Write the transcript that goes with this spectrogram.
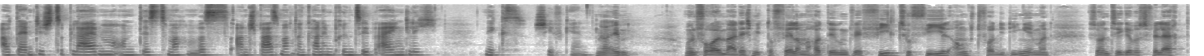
authentisch zu bleiben und das zu machen, was an Spaß macht. Dann kann im Prinzip eigentlich nichts schiefgehen. Ja, eben. Und vor allem auch das mit der Fehler. Man hat irgendwie viel zu viel Angst vor die Dinge. Ich meine, das Einzige, was vielleicht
